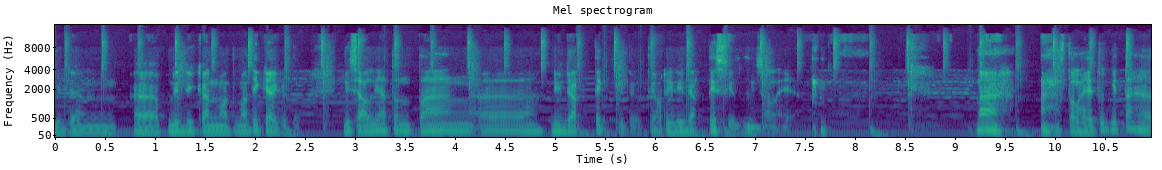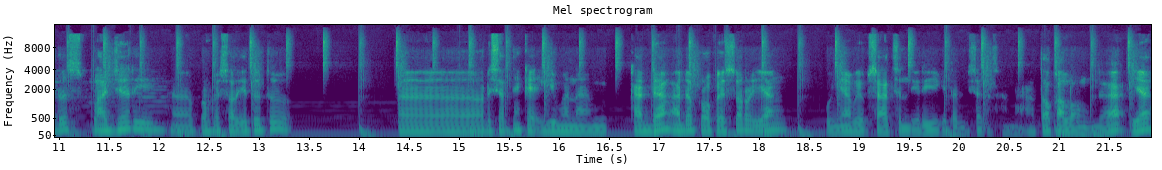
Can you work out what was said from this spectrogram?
bidang uh, pendidikan matematika gitu. Misalnya tentang uh, didaktik gitu teori didaktis gitu hmm. misalnya ya. Nah setelah itu kita harus pelajari uh, profesor itu tuh uh, risetnya kayak gimana. Kadang ada profesor yang punya website sendiri kita bisa ke sana. Atau kalau enggak ya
